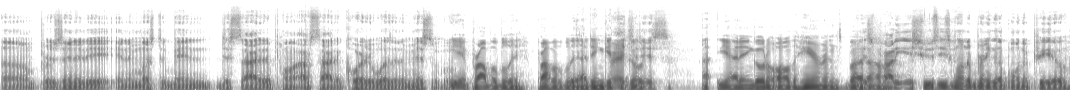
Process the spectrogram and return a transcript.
um, presented it and it must have been decided upon outside the court it wasn't admissible Yeah, probably, probably. I didn't get prejudice to go. Uh, yeah, I didn't go to all the hearings, but there's uh, probably issues he's going to bring up on appeal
